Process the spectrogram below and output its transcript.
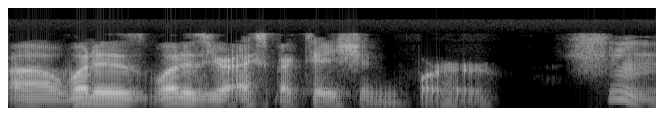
Uh, what is what is your expectation for her? Hmm.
